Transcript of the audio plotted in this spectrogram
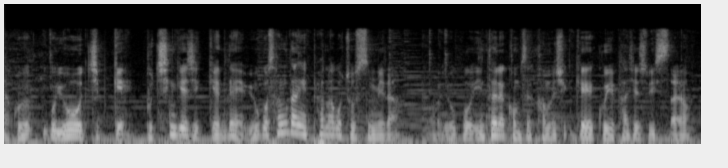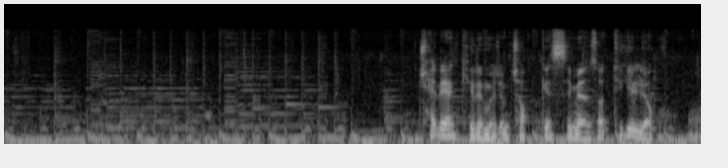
자, 그리고 요 집게, 부침개 집게인데 요거 상당히 편하고 좋습니다. 어, 요거 인터넷 검색하면 쉽게 구입하실 수 있어요. 최대한 기름을 좀 적게 쓰면서 튀기려고 어,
